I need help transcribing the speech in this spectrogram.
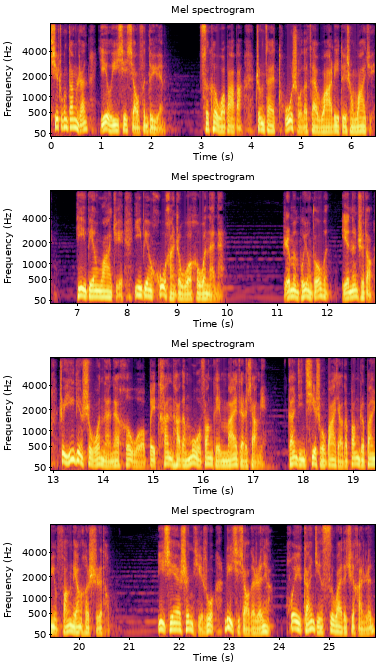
其中当然也有一些小分队员。此刻，我爸爸正在徒手的在瓦砾堆上挖掘，一边挖掘一边呼喊着我和我奶奶。人们不用多问，也能知道这一定是我奶奶和我被坍塌的磨坊给埋在了下面，赶紧七手八脚的帮着搬运房梁和石头。一些身体弱、力气小的人呀，会赶紧四外的去喊人。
